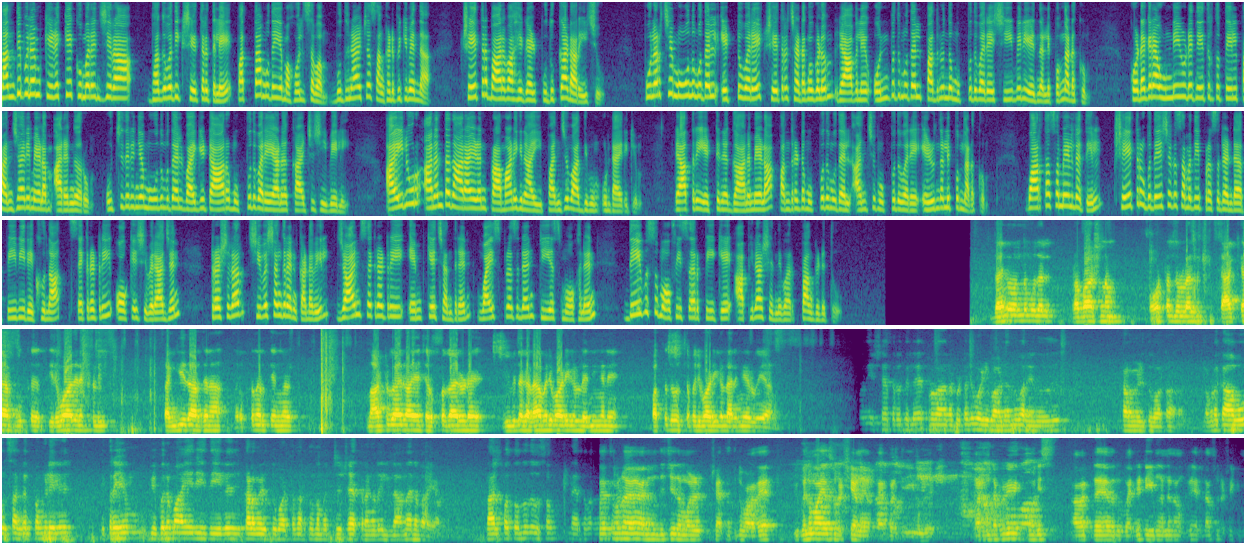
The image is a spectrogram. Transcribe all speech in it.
നന്ദിപുരം കിഴക്കേ കുമരഞ്ചിറ ഭഗവതി ക്ഷേത്രത്തിലെ പത്താമുദയ മഹോത്സവം ബുധനാഴ്ച സംഘടിപ്പിക്കുമെന്ന് ക്ഷേത്ര ഭാരവാഹികൾ പുതുക്കാട് അറിയിച്ചു. പുലർച്ചെ മൂന്ന് മുതൽ എട്ട് വരെ ക്ഷേത്ര ചടങ്ങുകളും രാവിലെ ഒൻപത് മുതൽ പതിനൊന്ന് മുപ്പത് വരെ ശീവേലി എഴുന്നള്ളിപ്പും നടക്കും. കൊടകര ഉണ്ണിയുടെ നേതൃത്വത്തിൽ പഞ്ചാരിമേളം അരങ്ങേറും. ഉച്ചതിരിഞ്ഞ് മൂന്ന് മുതൽ വൈകിട്ട് ആറ് മുപ്പത് വരെയാണ് കാഴ്ച ശീവേലി. അയലൂർ അനന്തനാരായണൻ പ്രാമാണികനായി പഞ്ചവാദ്യവും ഉണ്ടായിരിക്കും. രാത്രി എട്ടിന് ഗാനമേള പന്ത്രണ്ട് മുപ്പത് മുതൽ അഞ്ച് മുപ്പത് വരെ എഴുന്നള്ളിപ്പും നടക്കും. വാർത്താ സമ്മേളനത്തിൽ ക്ഷേത്ര ഉപദേശക സമിതി president P V Raghunath secretary O K Sivarajan treasurer Sivasankaran Kadavil joint secretary M K Chandran vice president T S Mohanan Devaswom officer P K Abhilash എന്നിവർ പങ്കെടുത്തു. ധനു ഒന്ന് മുതൽ പ്രഭാഷണം ഓട്ടംതുള്ളൽ ചാക്യാർകൂത്ത് തിരുവാതിരക്കളി സംഗീതാർച്ചന നൃത്തനൃത്യങ്ങൾ നാട്ടുകാരായ ചെറുപ്പക്കാരുടെ വിവിധ കലാപരിപാടികൾ എന്നിങ്ങനെ പത്ത് ദിവസത്തെ പരിപാടികൾ അരങ്ങേറുകയാണ്. ക്ഷേത്രത്തിലെ പ്രധാനപ്പെട്ട ഒരു വഴിപാട് എന്ന് പറയുന്നത് കളമെഴുത്തുപാട്ടാണ്. നമ്മുടെ കാവൂർ സങ്കല്പങ്ങളിൽ ഇത്രയും വിപുലമായ രീതിയിൽ കളമെഴുത്തുപാട്ട് നടത്തുന്ന മറ്റ് ക്ഷേത്രങ്ങളില്ല എന്ന് തന്നെ പറയാം. നാൽപ്പത്തൊന്ന് ദിവസം നേരത്തെ അനുബന്ധിച്ച് നമ്മൾ ക്ഷേത്രത്തിൽ വളരെ വിപുലമായ സുരക്ഷയാണ് ഏർപ്പെടുത്തിയിരിക്കുന്നത്. പോലീസ് അവരുടെ ഒരു വലിയ ടീം തന്നെ നമുക്ക് എല്ലാ സുരക്ഷയ്ക്കും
